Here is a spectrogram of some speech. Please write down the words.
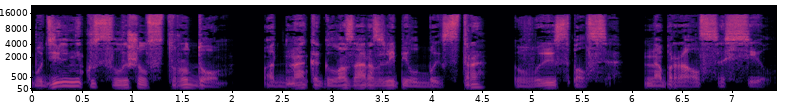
Будильник услышал с трудом, однако глаза разлепил быстро, выспался, набрался сил.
